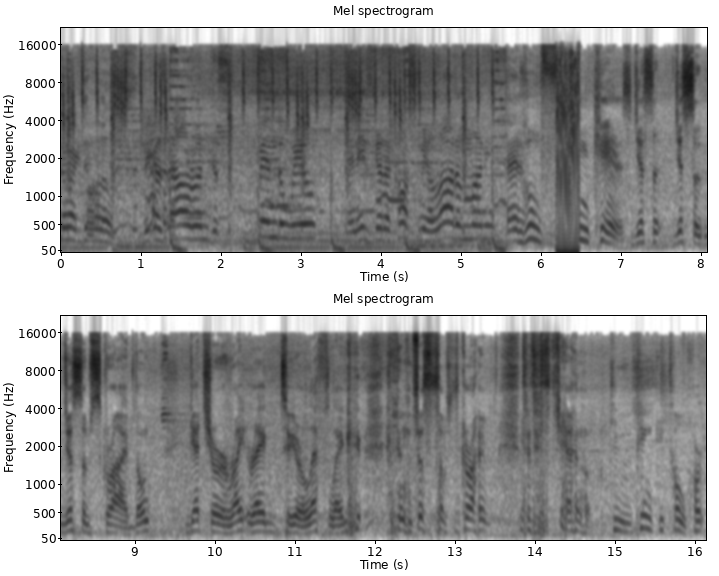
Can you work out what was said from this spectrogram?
to McDonald's because Aaron just spin the wheel and he's gonna cost me a lot of money. And who cares? Just, just, just subscribe. Don't get your right leg to your left leg and just subscribe to this channel. Pinky toe hurts.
